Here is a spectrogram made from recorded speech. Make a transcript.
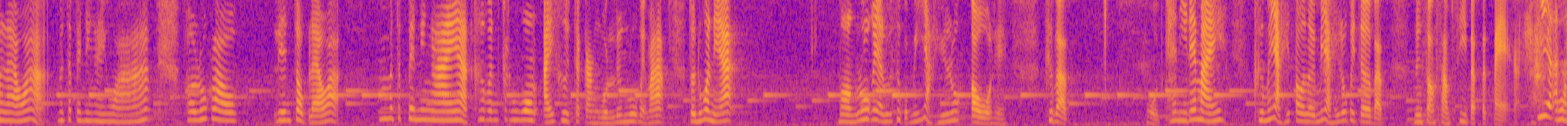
มาแล้วอะมันจะเป็นยังไงวะ พอลูกเราเรียนจบแล้วอะมันจะเป็นยังไงอะคือมันกังวลไอ้คือจะกังวลเรื่องลูกไปมาก จนทุกวันนี้มองลูกก็ยังรู้สึกว่าไม่อยากให้ลูกโตเลย คือแบบโหแค่นี้ได้ไหม คือไม่อยากให้โตเลยไม่อยากให้ลูกไปเจอแบบหนึ่งสองสามสี่แบบแปลกๆอะ นี่อะไร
